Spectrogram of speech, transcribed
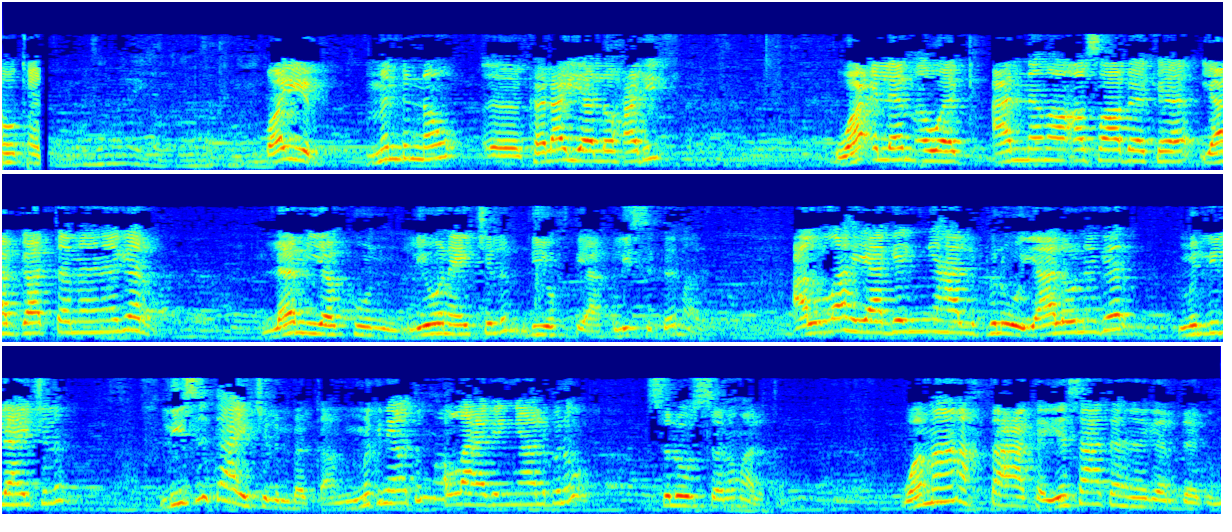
ነው ቀ ጠይብ ምንድነው? ከላይ ያለው ሐዲስ ዋዕለም እወቅ አነማ አሳበከ ያጋጠመህ ነገር ለም የኩን ሊሆን አይችልም ሊዩፍቲያክ ሊስትህ ማለት አላህ ያገኘሃል ብሎ ያለው ነገር ምን ሊልህ አይችልም? ሊስትህ አይችልም በቃ። ምክንያቱም አላህ ያገኘሃል ብሎ ስለወሰነ ማለት ነው። ወማ አኽጣዓከ የሳተህ ነገር ደግሞ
